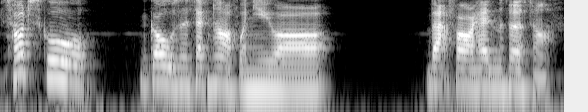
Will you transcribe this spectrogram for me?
It's hard to score goals in the second half when you are that far ahead in the first half.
